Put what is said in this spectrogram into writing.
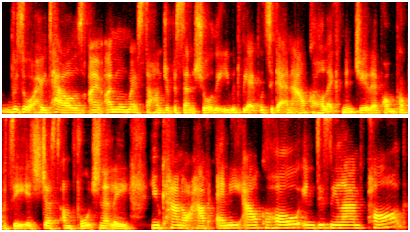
resort hotels, I, I'm almost 100% sure that you would be able to get an alcoholic mint julep on property. It's just unfortunately, you cannot have any alcohol in Disneyland Park.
